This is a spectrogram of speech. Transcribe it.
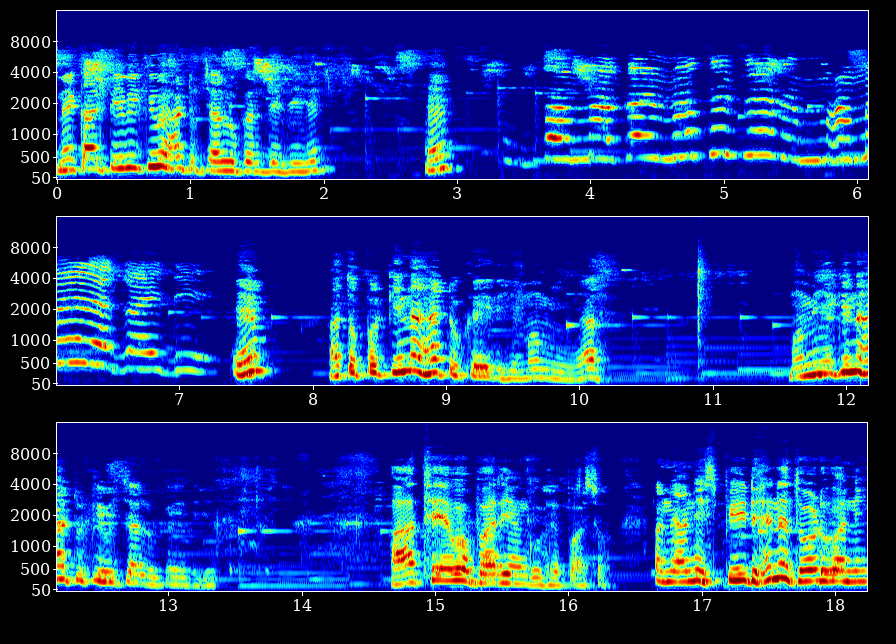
મેં કાલ ટીવી કેવું હાટું ચાલુ કરી દીધી છે? હે? એમ? આ તો પણ કેના હાટું કરી દીધી મમ્મી યાર મમ્મીએ કેના હાટું ટીવી ચાલુ કરી દીધી? હાથે એવો ભારી અંગો છે પાછો. અને આની સ્પીડ છે ને દોડવાની?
